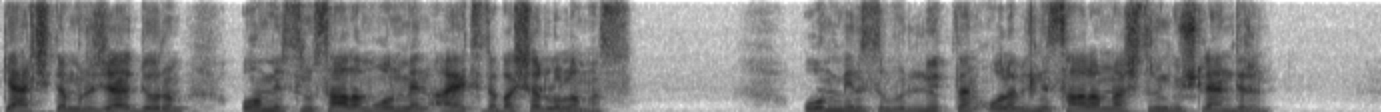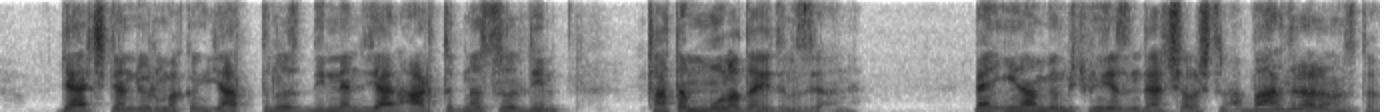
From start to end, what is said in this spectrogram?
Gerçekten rica ediyorum. 11 sınıf sağlam olmayan AYT'de başarılı olamaz. 11 sınıfı lütfen olabildiğince sağlamlaştırın, güçlendirin. Gerçekten diyorum bakın yattınız, dinlendiniz. Yani artık nasıl diyeyim? Zaten moladaydınız yani. Ben inanmıyorum hiçbiriniz yazın ders çalıştığına. Vardır aranızda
